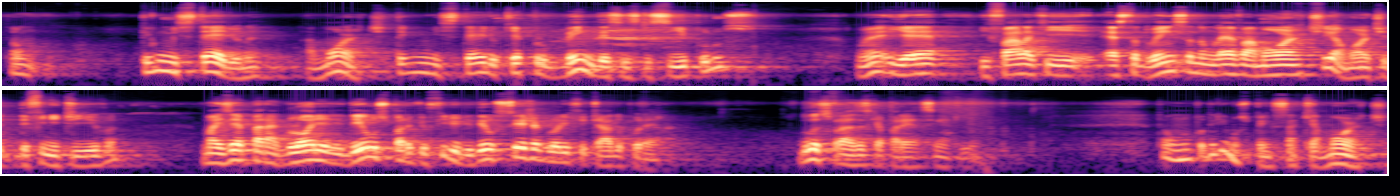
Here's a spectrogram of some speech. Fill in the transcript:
Então, tem um mistério, né? A morte tem um mistério que é para o bem desses discípulos, não é? E é e fala que esta doença não leva à morte, à morte definitiva, mas é para a glória de Deus, para que o Filho de Deus seja glorificado por ela. Duas frases que aparecem aqui. Então, não poderíamos pensar que a morte,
